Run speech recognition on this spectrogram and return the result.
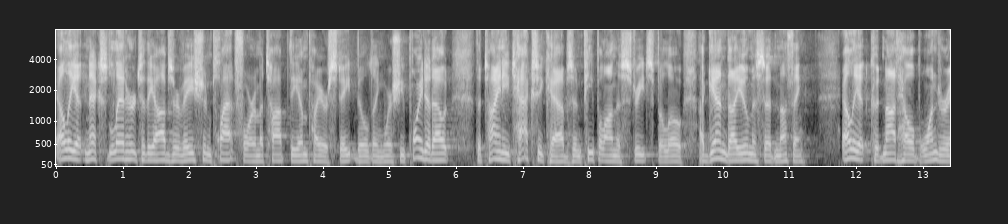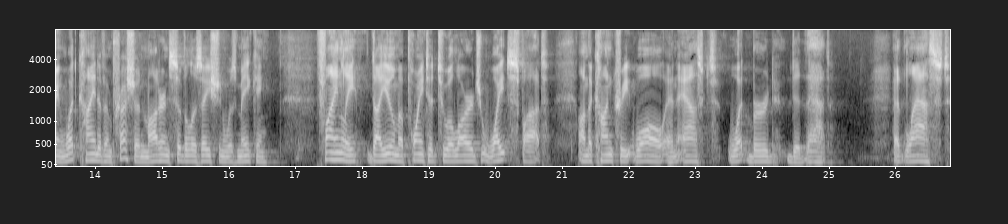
Elliot next led her to the observation platform atop the Empire State Building, where she pointed out the tiny taxicabs and people on the streets below. Again, Dayuma said nothing. Elliot could not help wondering what kind of impression modern civilization was making. Finally, Dayuma pointed to a large white spot on the concrete wall and asked, What bird did that? At last,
